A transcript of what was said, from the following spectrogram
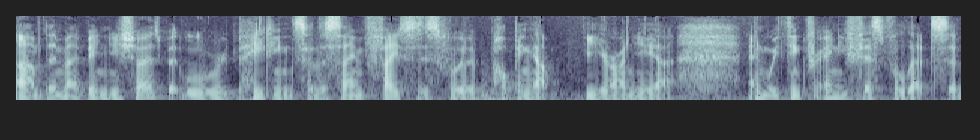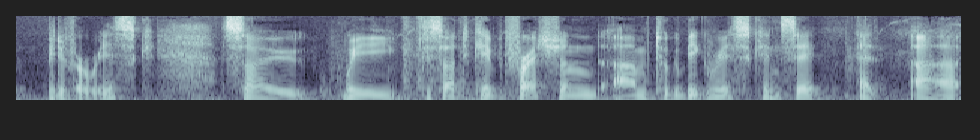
Um, they may be new shows, but we were repeating. So the same faces were popping up year on year. And we think for any festival that's a bit of a risk. So we decided to keep it fresh and um, took a big risk and said, uh,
